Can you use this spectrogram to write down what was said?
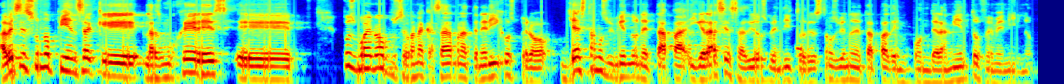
A veces uno piensa que las mujeres, eh, pues bueno, pues se van a casar, van a tener hijos, pero ya estamos viviendo una etapa, y gracias a Dios bendito, Dios, estamos viviendo una etapa de empoderamiento femenino,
